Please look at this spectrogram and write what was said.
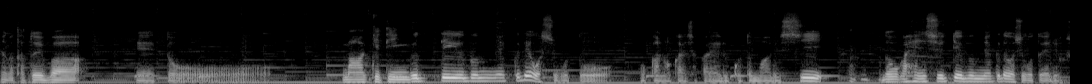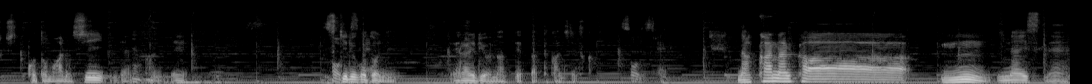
なんか例えば、えっ、と、マーケティングっていう文脈でお仕事を他の会社から得ることもあるし、動画編集っていう文脈でお仕事を得ることもあるし、みたいな感じで、スキルごとに得られるようになっていったって感じですか？そうですね。なかなか、うん、いないですね。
